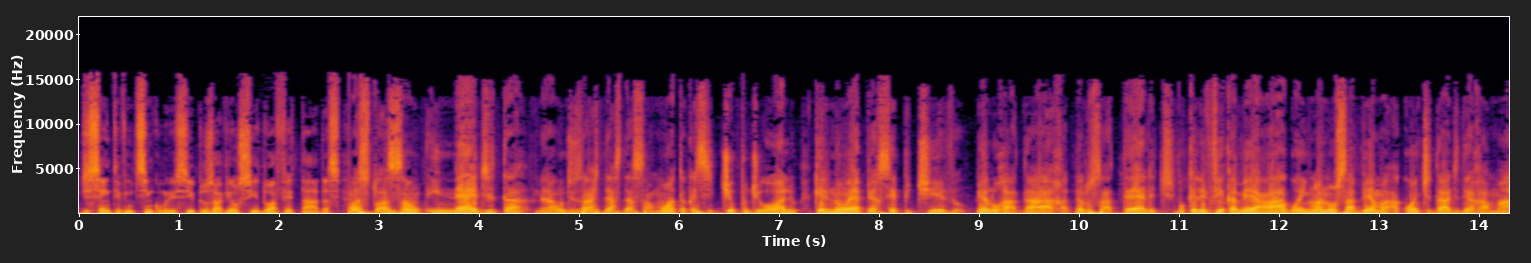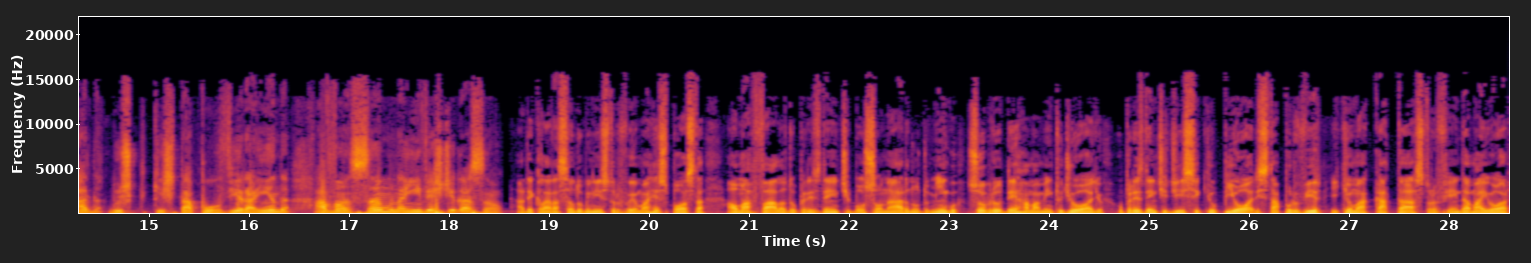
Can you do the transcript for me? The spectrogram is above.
de 125 municípios haviam sido afetadas. Uma situação inédita, né, um desastre dessa, dessa monta com esse tipo de óleo que ele não é perceptível pelo radar, pelo satélite, porque ele fica meia água e nós não sabemos a quantidade derramada dos que está por vir ainda. Avançamos na investigação. A declaração do ministro foi uma resposta a uma fala do presidente Bolsonaro no domingo sobre o derramamento de óleo. O presidente disse que o pior está por vir e que uma catástrofe ainda maior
